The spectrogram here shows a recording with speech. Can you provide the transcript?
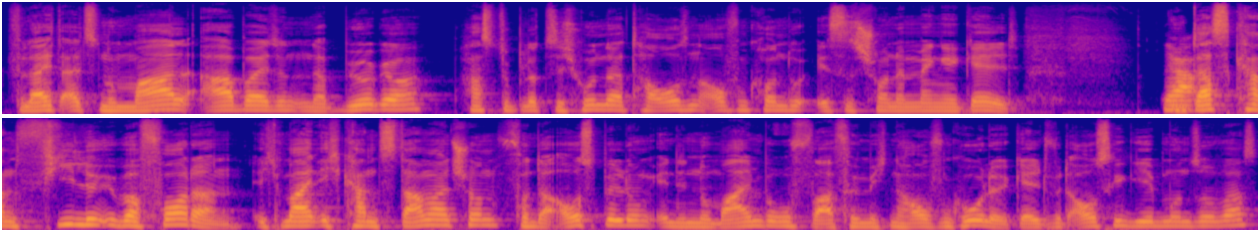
vielleicht als normal arbeitender Bürger, hast du plötzlich 100.000 auf dem Konto, ist es schon eine Menge Geld. Ja. Und das kann viele überfordern. Ich meine, ich kann es damals schon von der Ausbildung in den normalen Beruf, war für mich ein Haufen Kohle. Geld wird ausgegeben und sowas.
